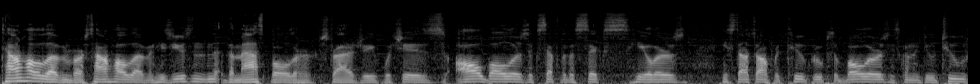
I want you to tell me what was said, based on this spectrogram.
Town Hall 11 versus Town Hall 11. He's using the mass bowler strategy, which is all bowlers except for the six healers. He starts off with two groups of bowlers. He's going to do two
